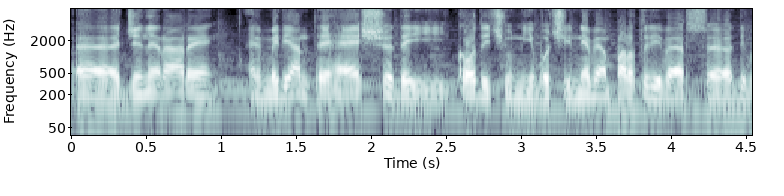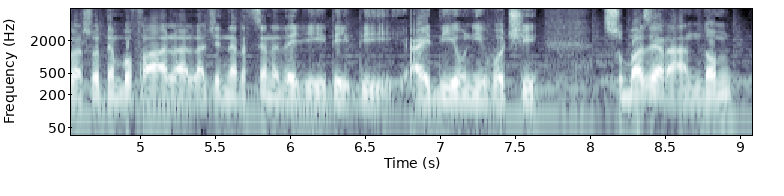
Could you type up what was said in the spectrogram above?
eh, generare eh, mediante hash dei codici univoci. Ne abbiamo parlato diverso, diverso tempo fa, la, la generazione degli, dei, di ID univoci su base random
